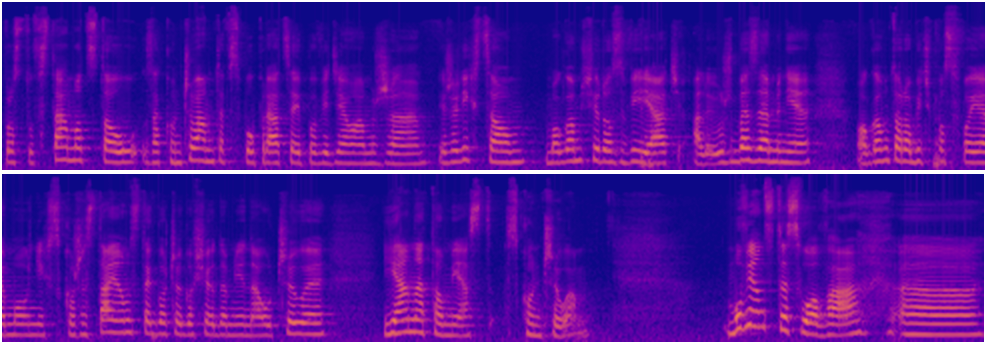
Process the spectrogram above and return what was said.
Po prostu wstałam od stołu, zakończyłam tę współpracę i powiedziałam, że jeżeli chcą, mogą się rozwijać, ale już beze mnie, mogą to robić po swojemu, niech skorzystają z tego, czego się ode mnie nauczyły. Ja natomiast skończyłam. Mówiąc te słowa e,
